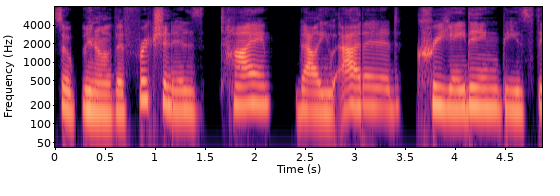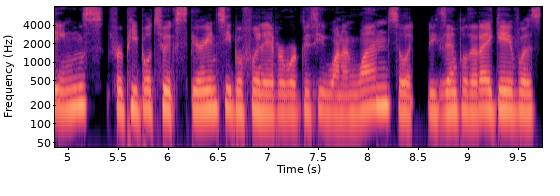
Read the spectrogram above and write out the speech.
So, you know, the friction is time, value added, creating these things for people to experience you before they ever work with you one on one. So, like the example that I gave was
